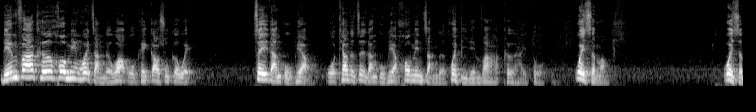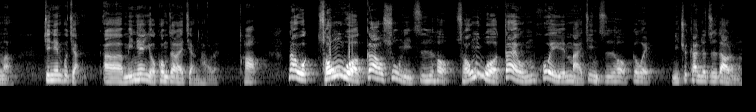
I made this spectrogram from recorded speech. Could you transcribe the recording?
联发科后面会涨的话，我可以告诉各位，这一档股票，我挑的这档股票后面涨的会比联发科还多。为什么？为什么？今天不讲，呃，明天有空再来讲好了。好，那我从我告诉你之后，从我带我们会员买进之后，各位你去看就知道了嘛。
